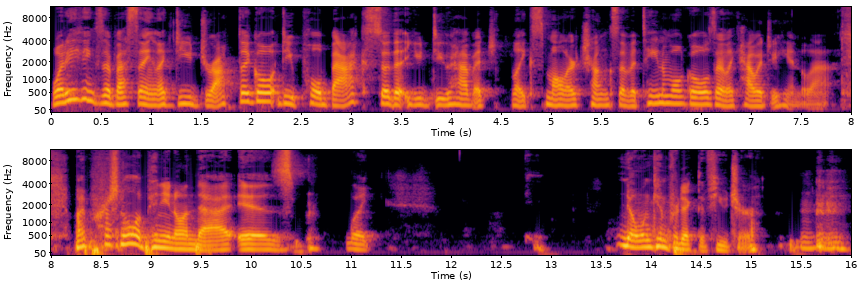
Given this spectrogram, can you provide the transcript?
What do you think is the best thing? Like, do you drop the goal? Do you pull back so that you do have a, like smaller chunks of attainable goals, or like how would you handle that? My personal opinion on that is like no one can predict the future. Mhm.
